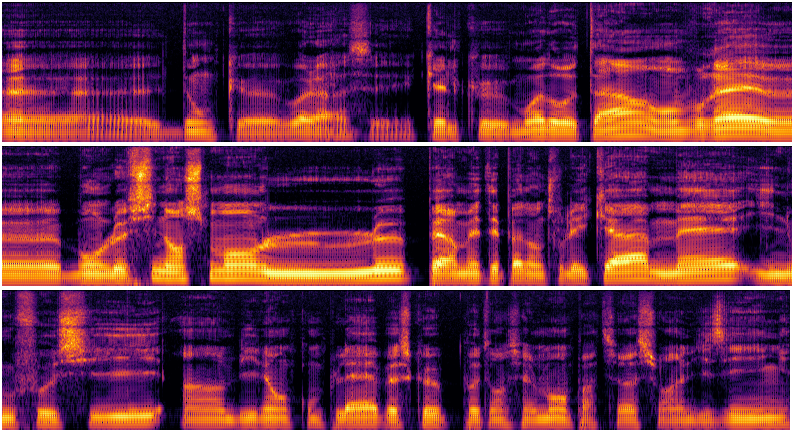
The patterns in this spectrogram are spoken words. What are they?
Euh, donc euh, voilà, c'est quelques mois de retard. En vrai, euh, bon, le financement le permettait pas dans tous les cas, mais il nous faut aussi un bilan complet parce que potentiellement on partirait sur un leasing,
